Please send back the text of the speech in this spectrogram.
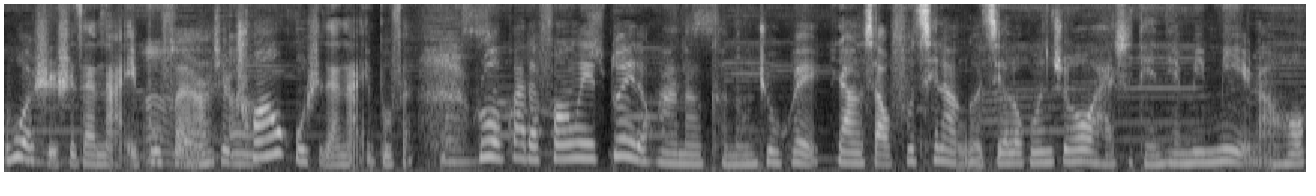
卧室是在哪一部分，而且嗯窗户是在哪一部分。如果挂的方位对的话呢，可能就会让小夫妻两个结了婚之后还是甜甜蜜蜜，然后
